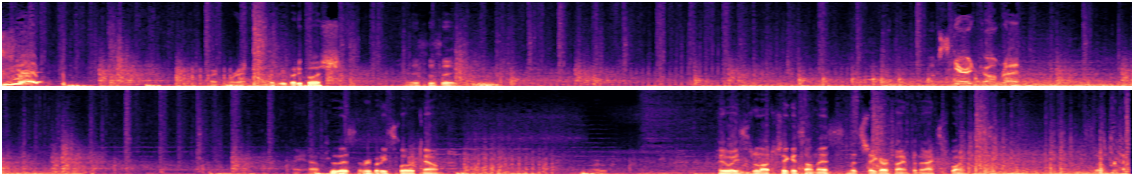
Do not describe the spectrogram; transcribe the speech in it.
Shit! When we're in, everybody push. This is it. I'm scared, comrade. After this, everybody slow it down. We're- wasted a lot of tickets on this. Let's take our time for the next point. So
